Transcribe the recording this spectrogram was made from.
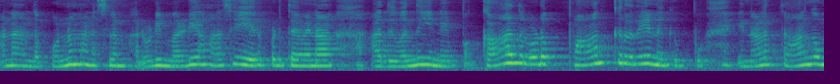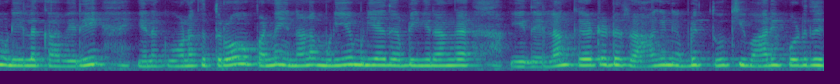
ஆனால் அந்த பொண்ணு மனசில் மறுபடியும் மறுபடியும் ஆசையை ஏற்படுத்த வேணாம். அது வந்து என்னை காதலோட பார்க்குறதே எனக்கு என்னால் தாங்க முடியல காவேரி. எனக்கு உனக்கு துரோகம் பண்ண என்னால் முடிய முடியாது அப்படிங்கிறாங்க. இதெல்லாம் கேட்டுட்டு ராகினி அப்படியே தூக்கி வாரி போடுது.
